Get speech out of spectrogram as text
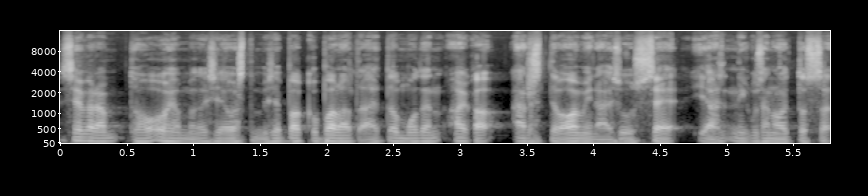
sen verran tuohon ohjelmalliseen ostamiseen pakko palata, että on muuten aika ärsyttävä ominaisuus se, ja niin kuin sanoit tuossa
